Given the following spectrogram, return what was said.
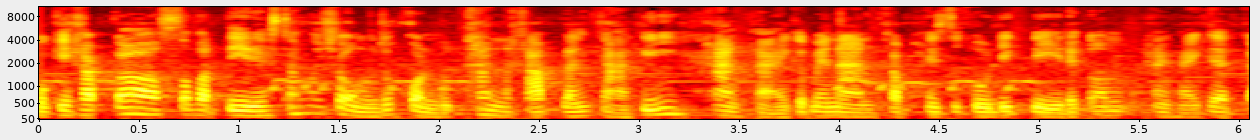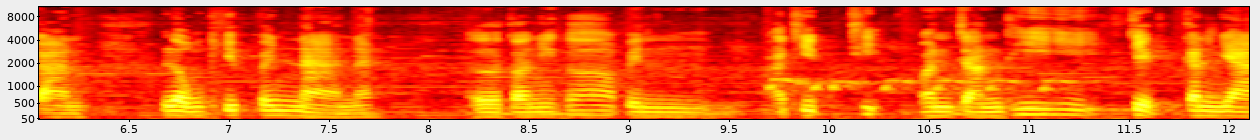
อเคครับ ก็สวัสดีท่านผู้ชมทุกคนทุกท่านนะครับ หลังจากที่ห่างหายกันไปนานครับไฮสคูลเด็กดีแล้วก็ห่างหายจากการลงคลิปไปนานนะ เออตอนนี้ก็เป็นอาทิตย์ที่วันจันทร์ที่ 7 กันยา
